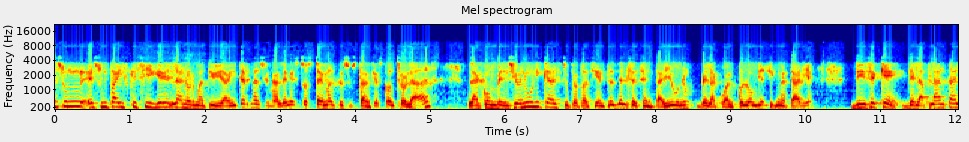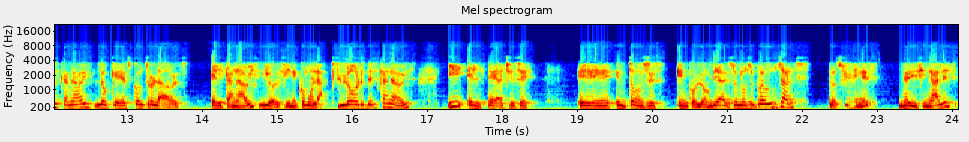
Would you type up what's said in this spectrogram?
es un, es un país que sigue la normatividad internacional en estos temas de sustancias controladas. La Convención Única de Estupefacientes del 61, de la cual Colombia es signataria, dice que de la planta del cannabis lo que es controlado es el cannabis, y lo define como la flor del cannabis, y el THC. Eh, entonces, en Colombia eso no se puede usar para los fines medicinales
